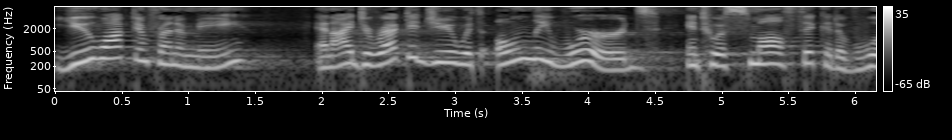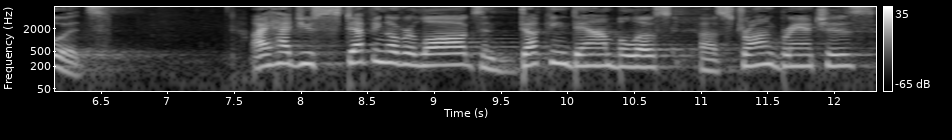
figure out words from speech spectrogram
You walked in front of me, and I directed you with only words into a small thicket of woods. I had you stepping over logs and ducking down below uh, strong branches.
